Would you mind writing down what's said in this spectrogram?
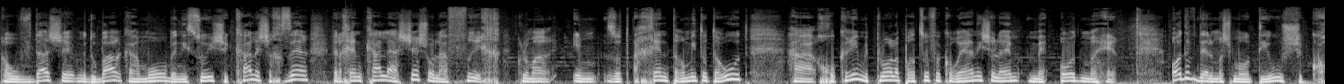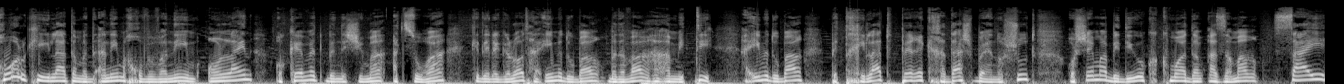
העובדה שמדובר כאמור בניסוי שקל לשחזר ולכן קל לאשש או להפריך. כלומר, אם זאת אכן תרמית או טעות, החוקרים יפלו על הפרצוף הקוריאני שלהם מאוד מהר. עוד הבדל משמעותי הוא שכל קהילת המדענים החובבניים אונליין עוקבת בנשימה עצורה כדי לגלות האם מדובר בדבר האמיתי, האם מדובר בתחילת פרק חדש באנושות, או שמא בדיוק כמו הד- הזמר סאי,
